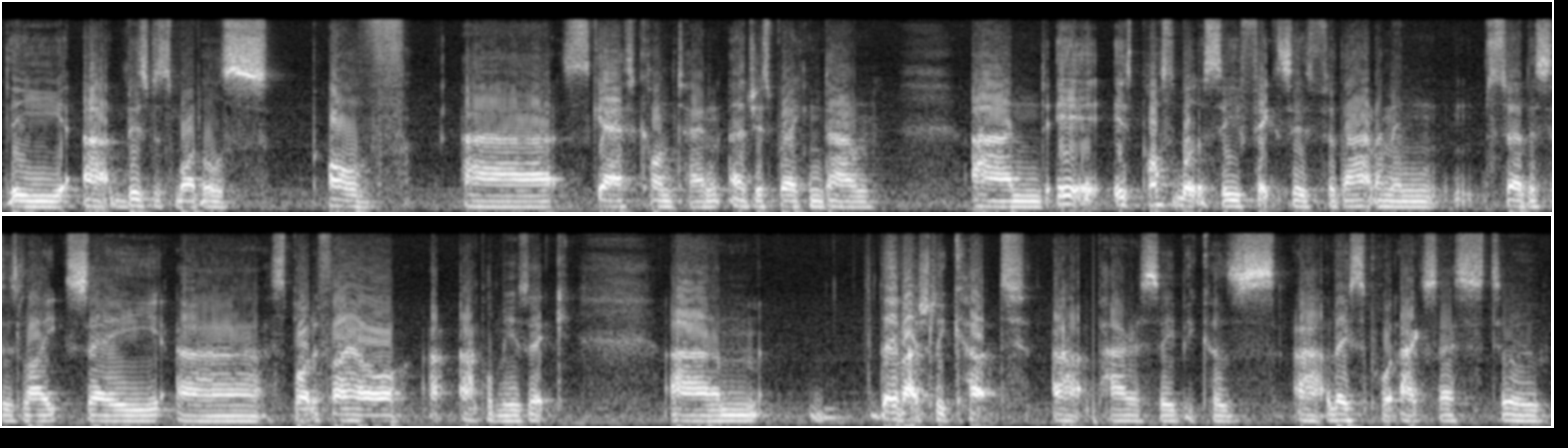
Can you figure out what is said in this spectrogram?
the business models of scarce content are just breaking down. And it is possible to see fixes for that. I mean, services like, say, Spotify or Apple Music, um, they've actually cut uh, piracy because uh, they support access to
